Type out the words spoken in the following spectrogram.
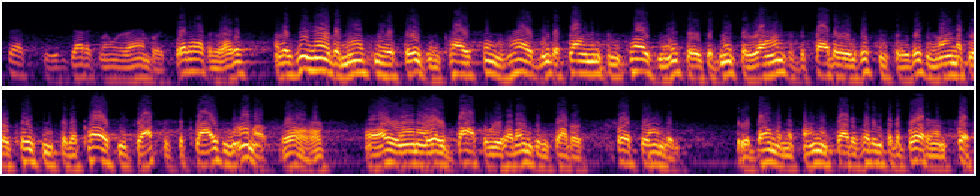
Stretch, Steve. Got us when we were ambushed. What happened, Lenny? Well, as you know, the nationalist agent Ty Singh hired me to fly in from Kashmir so he could make the rounds of the tribal resistance leaders and line up locations for the parachute drops of supplies and ammo. Yeah. Well, we ran our way back and we had engine trouble. Forced landing. We abandoned the plane and started heading for the border on foot.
